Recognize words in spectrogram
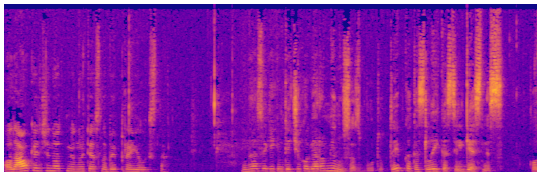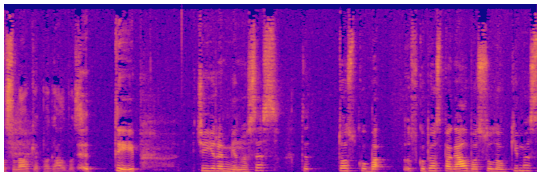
O laukiant, žinot, minutės labai prailgsta. Na, sakykime, tai čia ko gero minusas būtų. Taip, kad tas laikas ilgesnis, kol sulaukia pagalbos. E, Taip, čia yra minusas, tos skuba, skubios pagalbos sulaukimas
